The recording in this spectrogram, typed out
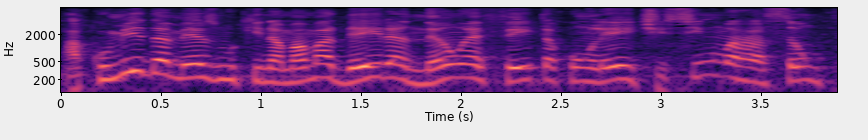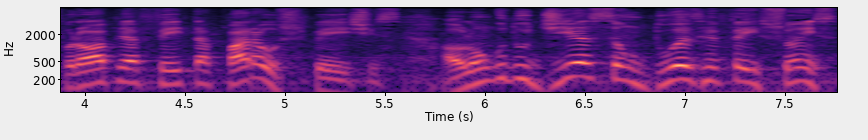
A comida, mesmo que na mamadeira, não é feita com leite, sim uma ração própria feita para os peixes. Ao longo do dia são duas refeições,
